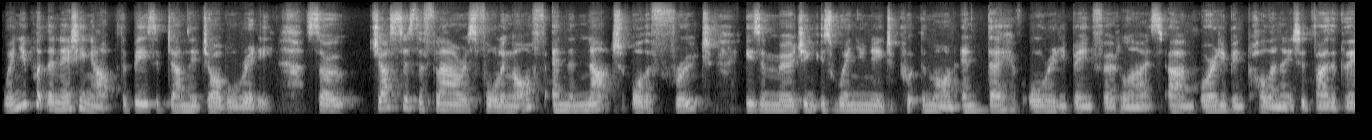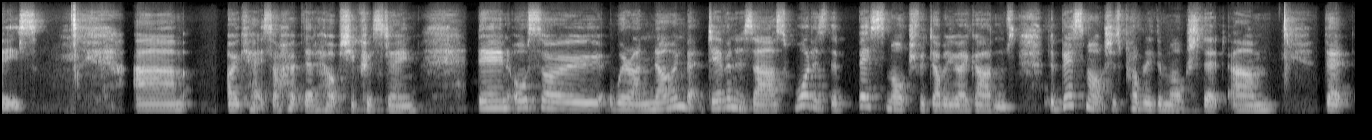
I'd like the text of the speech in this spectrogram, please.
When you put the netting up, the bees have done their job already. So just as the flower is falling off and the nut or the fruit is emerging is when you need to put them on and they have already been fertilized um, already been pollinated by the bees um, okay so i hope that helps you christine then also we're unknown but devon has asked what is the best mulch for wa gardens the best mulch is probably the mulch that um, that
